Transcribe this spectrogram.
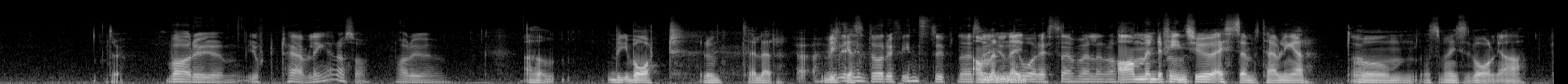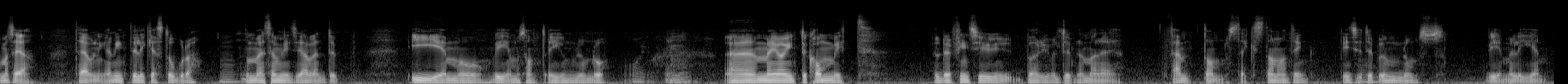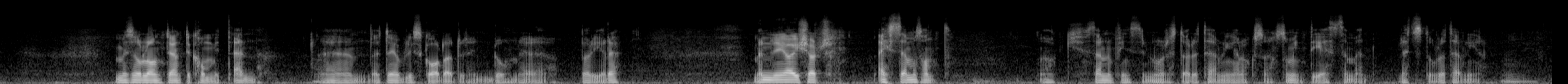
Tror jag. Vad har du gjort tävlingar och så? Har du... Alltså, vart runt eller Ja, jag Vilka- vet inte vad det finns, typ några Ja, junior-SM eller något Ja men det finns ju SM-tävlingar Ja. och, och så finns det vanliga, kan man säga, tävlingar, inte lika stora. Mm. Men sen finns det även typ EM och VM och sånt i ungdom då. Oj. Mm. Men jag har inte kommit, eller det finns ju, börjar väl typ när man är 15, 16 någonting. Finns ju typ ungdoms-VM eller EM. Men så långt har jag inte kommit än. Eh, Utan jag blev skadad då när jag började. Men jag har ju kört SM och sånt. Och sen finns det några större tävlingar också som inte är SM men rätt stora tävlingar.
